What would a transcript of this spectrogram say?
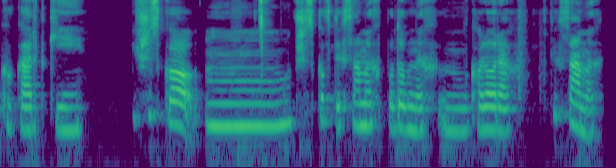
kokardki i wszystko, mm, wszystko w tych samych podobnych mm, kolorach, tych samych,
